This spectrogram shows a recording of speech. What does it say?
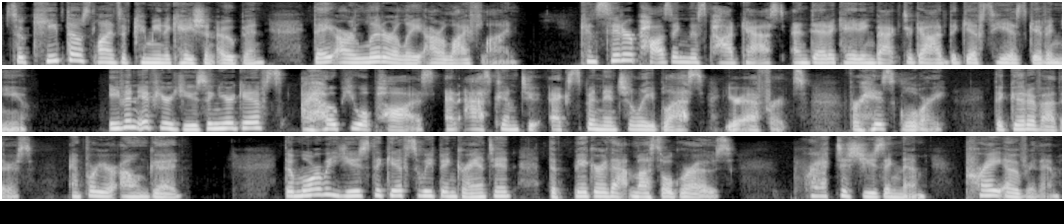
So keep those lines of communication open. They are literally our lifeline. Consider pausing this podcast and dedicating back to God the gifts He has given you. Even if you're using your gifts, I hope you will pause and ask Him to exponentially bless your efforts for His glory, the good of others, and for your own good. The more we use the gifts we've been granted, the bigger that muscle grows. Practice using them, pray over them,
